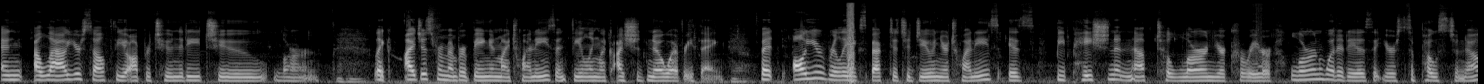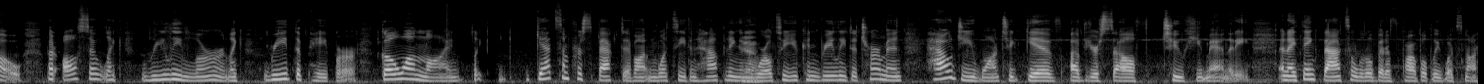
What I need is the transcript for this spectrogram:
and allow yourself the opportunity to learn. Mm-hmm. Like, I just remember being in my 20s and feeling like I should know everything. But all you're really expected to do in your 20s is be patient enough to learn your career, learn what it is that you're supposed to know, but also like really learn, like read the paper, go online, like get some perspective on what's even happening in Yeah. the world so you can really determine how do you want to give of yourself to humanity and i think that's a little bit of probably what's not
